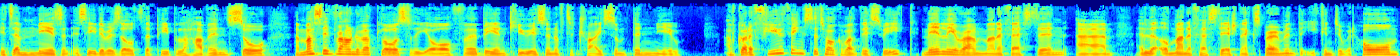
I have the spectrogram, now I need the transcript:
it's amazing to see the results that people are having. So, a massive round of applause to you all for being curious enough to try something new. I've got a few things to talk about this week, mainly around manifesting, um, a little manifestation experiment that you can do at home,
